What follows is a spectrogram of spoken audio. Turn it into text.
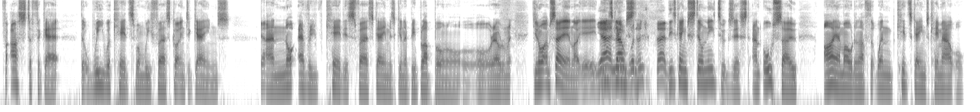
for us to forget that we were kids when we first got into games. Yeah. And not every kid, his first game is going to be Bloodborne or, or, or Elden Ring. Do you know what I'm saying? Like, it, Yeah, these no, games, one hundred percent. these games still need to exist and also i am old enough that when kids games came out or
